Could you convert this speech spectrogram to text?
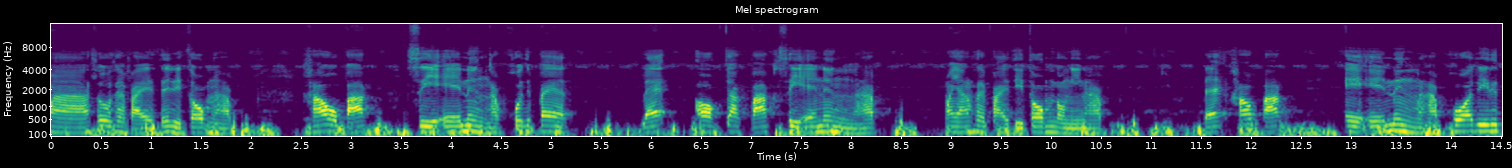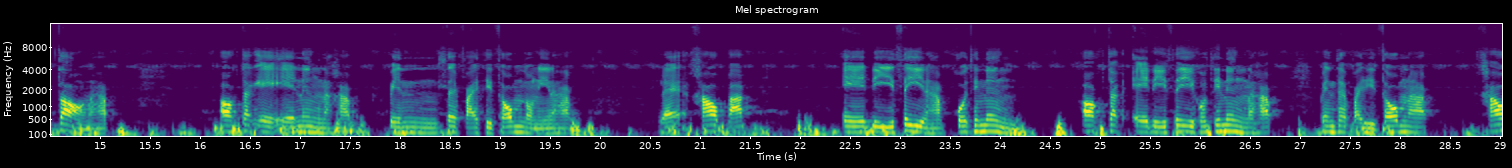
มาสู้สายไฟเส้นสีส้มนะครับ เข้าปลั๊ก CA1 ครับโค้ดที่8และออกจากปลั๊ก CA1 นะครับ มายังสายไฟสีส้มตรงนี้นะครับ และเข้าปลั๊ก AA1 นะครับขั้วที่12นะครับ ออกจาก AA1 นะครับ เป็นสายไฟสีส้มตรงนี้นะครับ และเข้าปลั๊ก ADC นะครับโค้ดที่1 ออกจาก ADC โค้ดที่ 1 นะครับ เป็นสายไฟสีส้มนะครับ เข้า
